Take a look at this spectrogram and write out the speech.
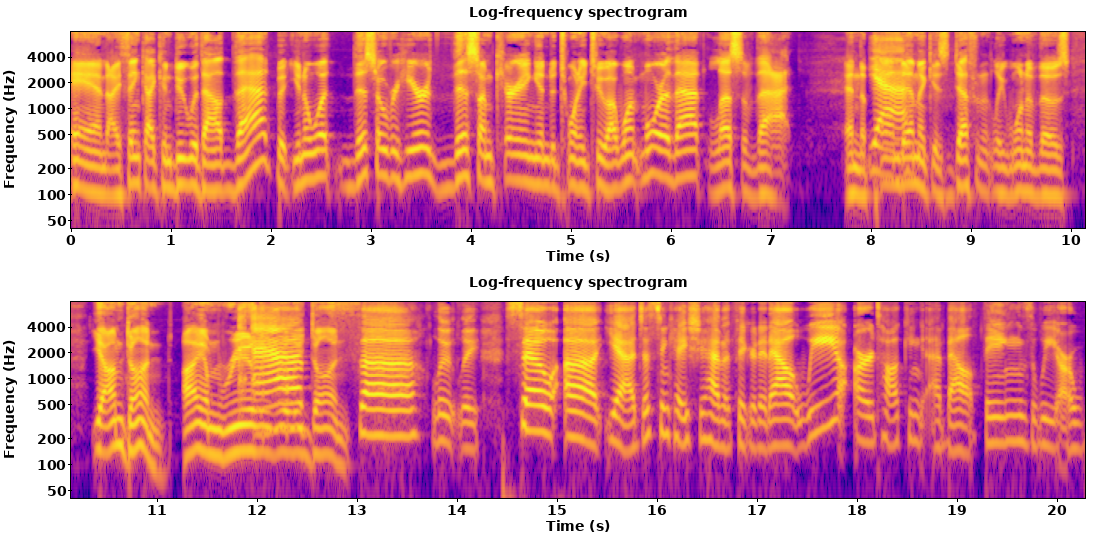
And I think I can do without that. But you know what? This over here, this I'm carrying into 22. I want more of that, less of that. And the Yeah. pandemic is definitely one of those. Yeah, I'm done. I am really, really done. Absolutely. So, uh, yeah, just in case you haven't figured it out, we are talking about things we are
